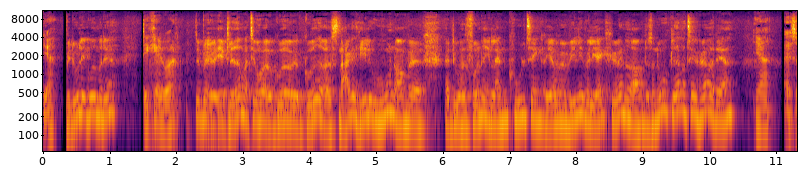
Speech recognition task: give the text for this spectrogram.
Ja, Vil du lægge ud med det? det kan jeg godt. det blev, jeg glæder mig til, at du har gået, gået og snakket hele ugen om, øh, at du havde fundet en eller anden cool ting, og jeg med vilje vil jeg ikke høre noget om det, så nu glæder jeg mig til at høre, hvad det er. Ja, altså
